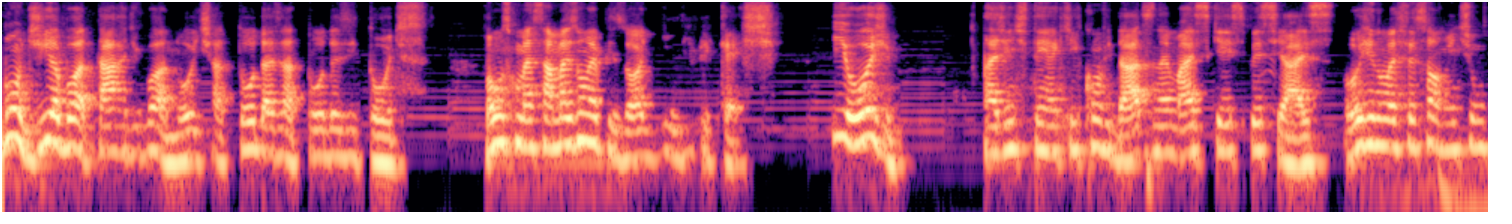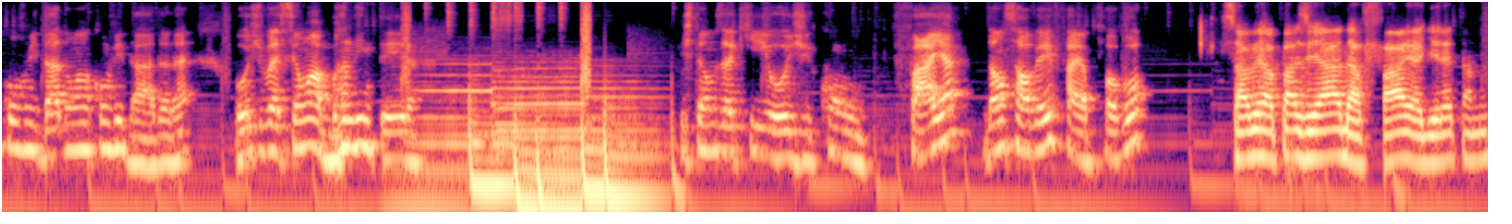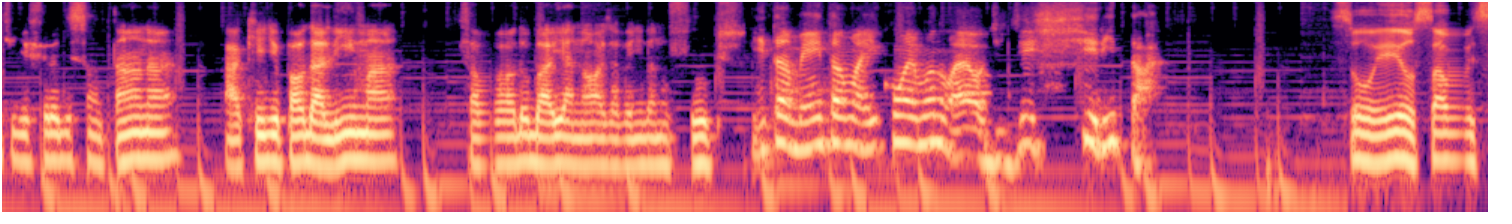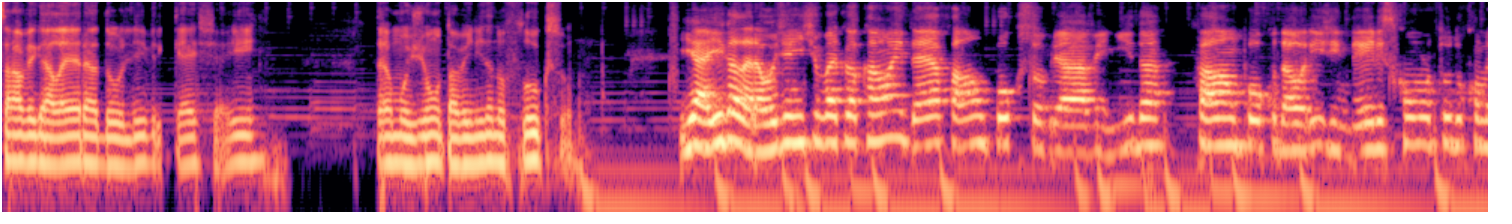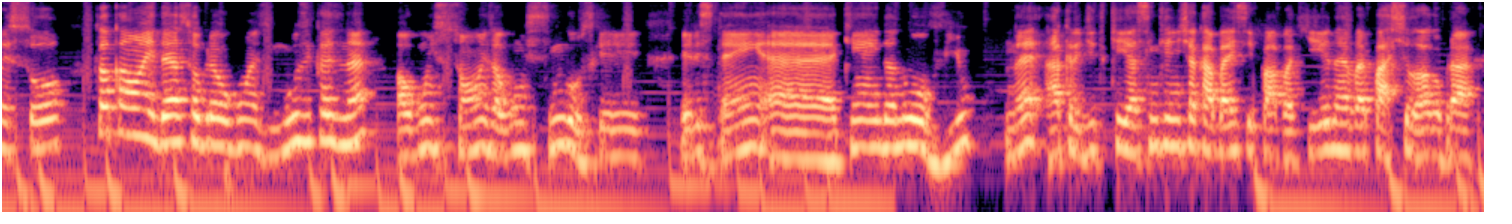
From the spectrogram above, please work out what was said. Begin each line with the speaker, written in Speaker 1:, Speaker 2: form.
Speaker 1: Bom dia, boa tarde, boa noite a todas, a todas e todos. Vamos começar mais um episódio do Livrecast. E hoje a gente tem aqui convidados, né, mais que especiais. Hoje não vai ser somente um convidado ou uma convidada, né? Hoje vai ser uma banda inteira. Estamos aqui hoje com Faia. Dá um salve aí, Faia, por favor.
Speaker 2: Salve, rapaziada. Faia, diretamente de Feira de Santana, aqui de Pau da Lima, Salvador, Bahia, nós, Avenida no Fluxo.
Speaker 1: E também estamos aí com o Emanuel, de Xirita.
Speaker 3: Sou eu, salve, salve galera do Livrecast aí. Tamo junto, Avenida no Fluxo.
Speaker 1: E aí, galera, hoje a gente vai trocar uma ideia, falar um pouco sobre a Avenida, falar um pouco da origem deles, como tudo começou, trocar uma ideia sobre algumas músicas, né? Alguns sons, alguns singles que ele, eles têm. É, quem ainda não ouviu, né? Acredito que assim que a gente acabar esse papo aqui, né, vai partir logo para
